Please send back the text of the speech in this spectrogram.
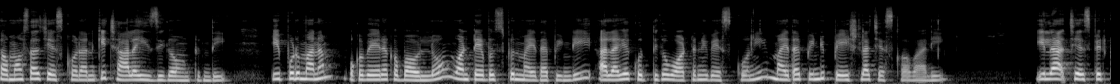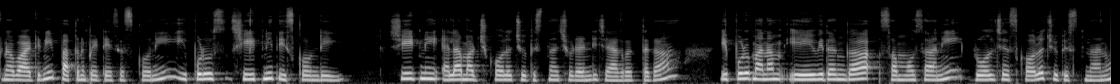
సమోసా చేసుకోవడానికి చాలా ఈజీగా ఉంటుంది. ఇప్పుడు మనం ఒక వేరొక బౌల్లో వన్ టేబుల్ స్పూన్ మైదాపిండి అలాగే కొద్దిగా వాటర్ని వేసుకొని మైదాపిండి పేస్ట్లా చేసుకోవాలి. ఇలా చేసి పెట్టుకున్న వాటిని పక్కన పెట్టేసేసుకొని ఇప్పుడు షీట్ని తీసుకోండి. షీట్ని ఎలా మర్చుకోవాలో చూపిస్తున్నా చూడండి జాగ్రత్తగా. ఇప్పుడు మనం ఏ విధంగా సమోసాని రోల్ చేసుకోవాలో చూపిస్తున్నాను.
